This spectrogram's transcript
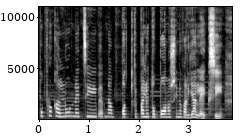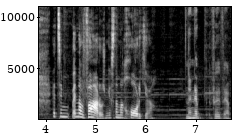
που προκαλούν έτσι. Ένα, και πάλι το πόνος είναι βαριά λέξη. Έτσι, ένα βάρος, μια στεναχώρια. Ναι, ναι, βέβαια.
